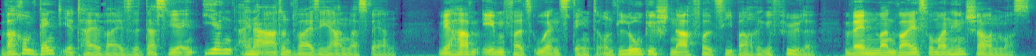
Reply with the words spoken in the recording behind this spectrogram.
Warum denkt ihr teilweise, dass wir in irgendeiner Art und Weise hier anders wären? Wir haben ebenfalls Urinstinkte und logisch nachvollziehbare Gefühle, wenn man weiß, wo man hinschauen muss.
